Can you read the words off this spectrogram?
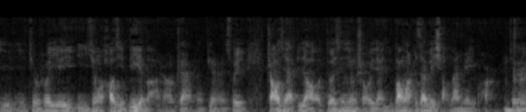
也就是说也已经有好几例了，然后这样的病人，所以找起来比较得心应手一点，往往是在胃小弯这一块儿，就是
